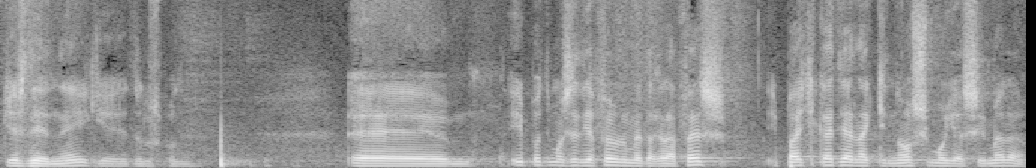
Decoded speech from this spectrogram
Και SDNA και τέλος πάντων. Ε, είπε ότι μας ενδιαφέρουν οι μεταγραφές. Υπάρχει κάτι ανακοινώσιμο για σήμερα;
